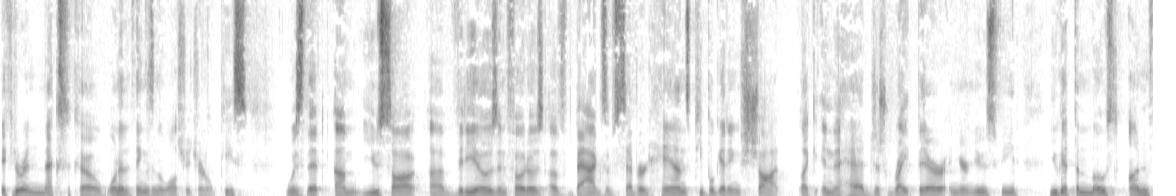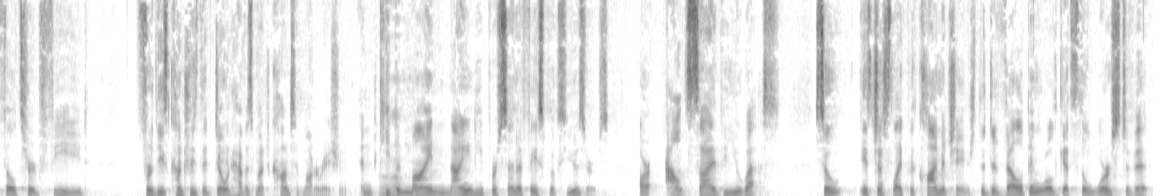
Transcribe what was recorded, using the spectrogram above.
if you're in Mexico, one of the things in the Wall Street Journal piece was that um, you saw uh, videos and photos of bags of severed hands, people getting shot like in the head, just right there in your news feed. You get the most unfiltered feed for these countries that don't have as much content moderation. And keep in mind, 90% of Facebook's users are outside the US. So it's just like with climate change. The developing world gets the worst of it,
